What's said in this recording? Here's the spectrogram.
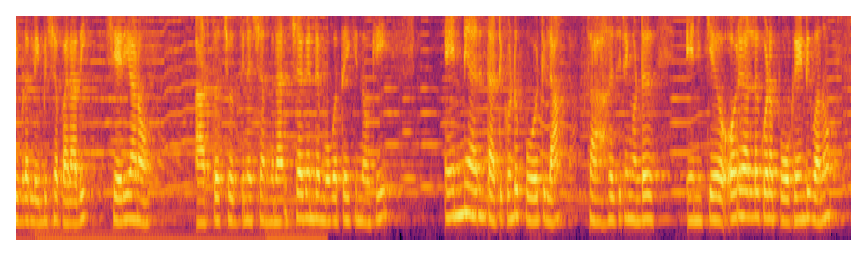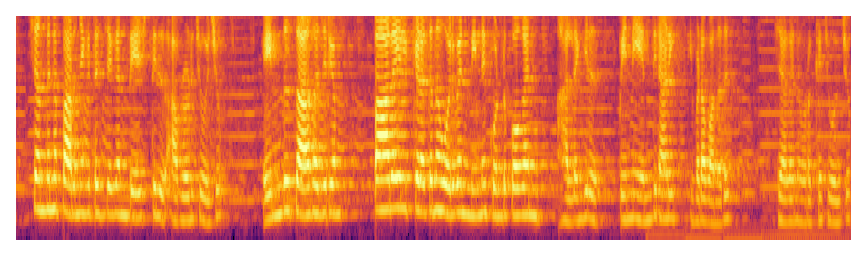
ഇവിടെ ലഭിച്ച പരാതി. ശരിയാണോ? അടുത്ത ചോദ്യത്തിന് ചന്ദന ജഗന്റെ മുഖത്തേക്ക് നോക്കി. എന്നെ ആരും തട്ടിക്കൊണ്ട് പോയിട്ടില്ല. സാഹചര്യം കൊണ്ട് എനിക്ക് ഒരാളുടെ കൂടെ പോകേണ്ടി വന്നു. ചന്ദന പറഞ്ഞു കിട്ടിയ ജഗൻ ദേഷ്യത്തിൽ അവളോട് ചോദിച്ചു എന്ത് സാഹചര്യം? പാതയിൽ കിടക്കുന്ന ഒരുവൻ നിന്നെ കൊണ്ടുപോകാൻ അല്ലെങ്കിൽ പിന്നെ എന്തിനാണ് ഇവിടെ വന്നത്? ജഗൻ ഉറക്കെ ചോദിച്ചു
